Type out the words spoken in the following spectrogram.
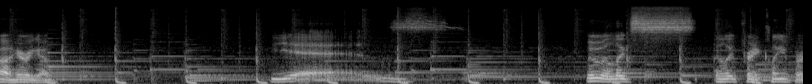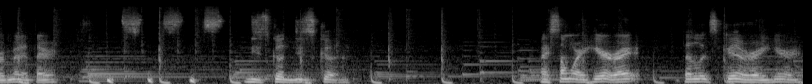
Oh, here we go. Yes. Ooh, it looks it looked pretty clean for a minute there. this is good, this is good. Like somewhere here, right? That looks good right here.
